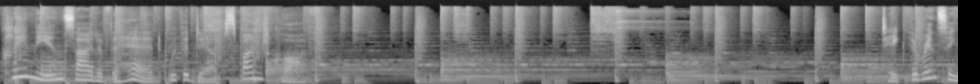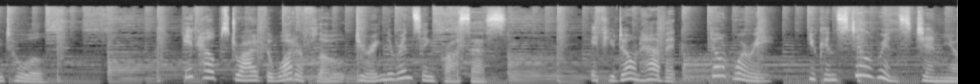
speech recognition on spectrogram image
Clean the inside of the head with a damp sponge cloth. Take the rinsing tool. It helps drive the water flow during the rinsing process. If you don't have it, don't worry. You can still rinse Genio.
